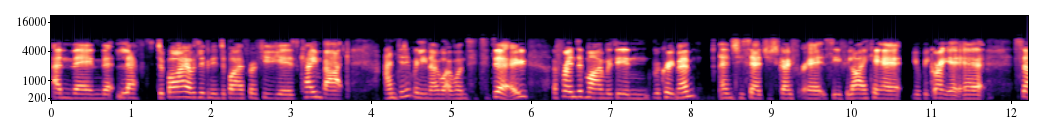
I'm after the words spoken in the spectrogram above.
and then left Dubai. I was living in Dubai for a few years, came back and didn't really know what I wanted to do. A friend of mine was in recruitment and she said you should go for it, see if you like it, you'll be great at it. So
